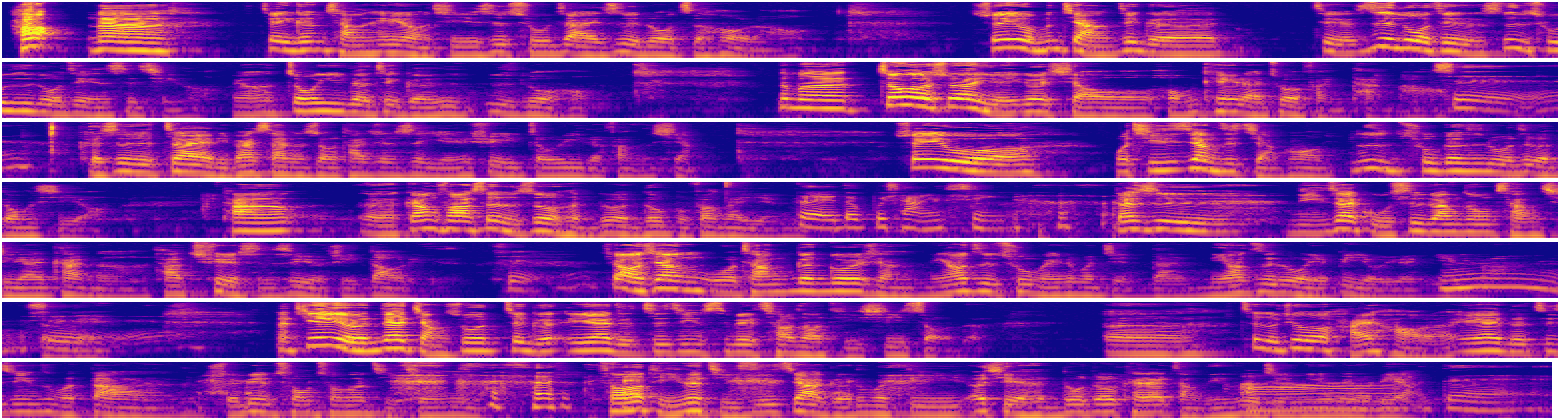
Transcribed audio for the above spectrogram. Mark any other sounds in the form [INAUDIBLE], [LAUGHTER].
好，那这根长黑哦，其实是出在日落之后了哦，所以我们讲这个这个日落这个日出日落这件事情哦，比方周一的这个日日落哦，那么周二虽然有一个小红 K 来做反弹嘛，是，可是，在礼拜三的时候，它就是延续周一的方向，所以我我其实这样子讲哦，日出跟日落这个东西哦，它。呃，刚发生的时候，很多人都不放在眼里，对，都不相信。[LAUGHS] 但是你在股市当中长期来看呢，它确实是有其道理的。是，就好像我常跟各位讲，你要日出没那么简单，你要日落也必有原因嘛，嗯，对不对？那今天有人在讲说，这个 AI 的资金是被超导体吸走的。呃，这个就还好了，AI 的资金这么大，随便冲冲都几千亿。[LAUGHS] 超导体那几只价格那么低，而且很多都开在涨停附近，哦，你有没有量？对，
